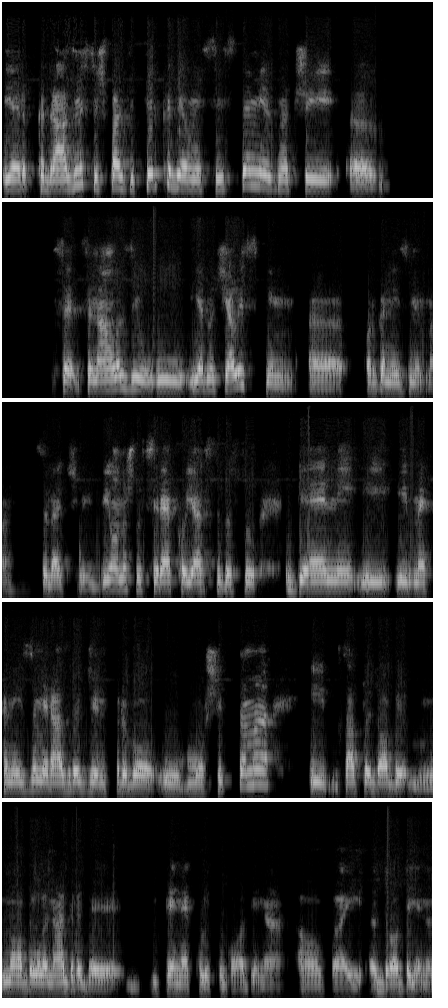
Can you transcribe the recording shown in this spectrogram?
jer kad razmisliš, pazi, cirkadijalni sistem je, znači, uh, se, se nalazi u jednoćelijskim uh, organizmima, se već vidi. Ono što si rekao jeste da su geni i, i mehanizami razrađen prvo u mušicama i zato je dobi, Nobelove nagrade pre nekoliko godina ovaj, dodeljena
